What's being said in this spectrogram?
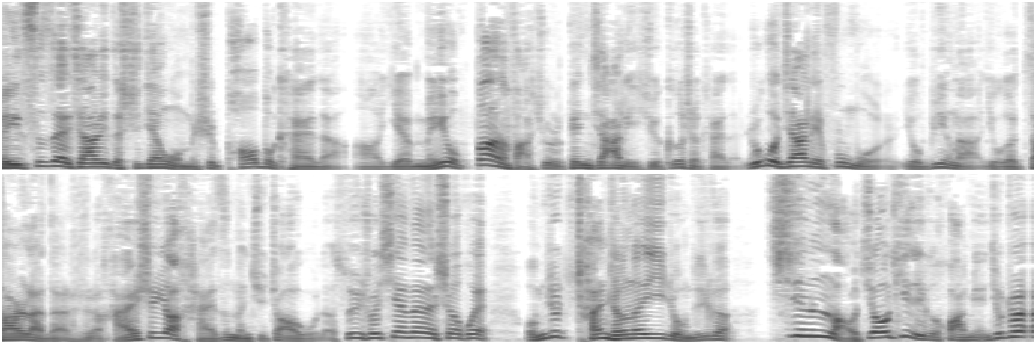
每次在家里的时间，我们是抛不开的啊，也没有办法就是跟家里去割舍开的。如果家里父母有病了，有个灾儿了的，是还是要孩子们去照顾的。所以说现在的社会，我们就产生了一种这个新老交替的一个画面，就是说。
